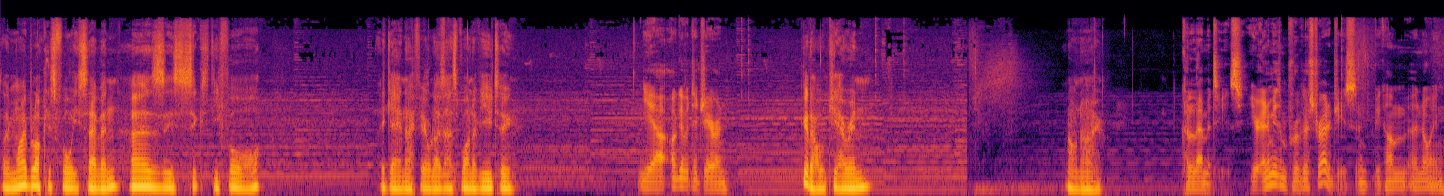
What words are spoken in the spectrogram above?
So my block is 47. Hers is 64. Again, I feel like that's one of you two. Yeah, I'll give it to Jaren. Good old Jaren. Oh no. Calamities. Your enemies improve their strategies and become annoying.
